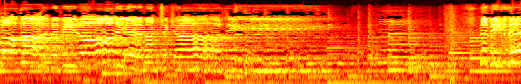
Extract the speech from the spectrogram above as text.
با قلب ویرانه من چه کردی؟ ببین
